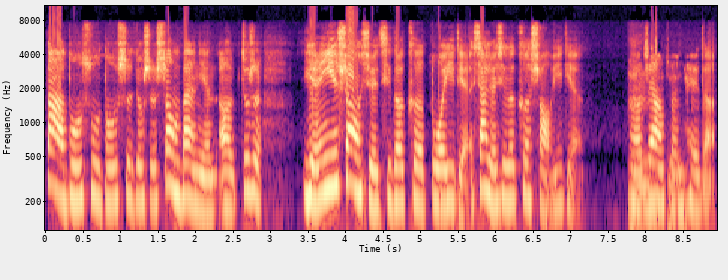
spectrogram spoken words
大多数都是就是上半年呃就是研一上学期的课多一点，下学期的课少一点。然后这样分配的，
